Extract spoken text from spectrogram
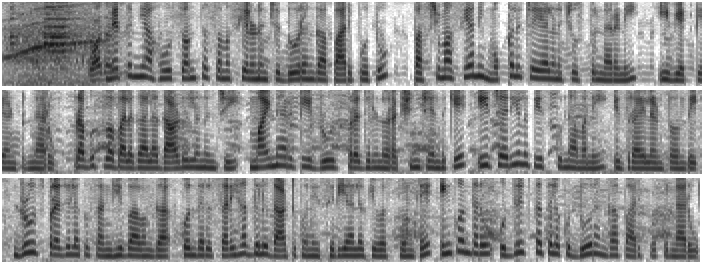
నెతన్యాహు సొంత సమస్యల నుంచి దూరంగా పారిపోతూ పశ్చిమాసియాని ముక్కలు చేయాలని చూస్తున్నారని ఈ వ్యక్తి అంటున్నారు. ప్రభుత్వ బలగాల దాడుల నుంచి మైనారిటీ డ్రూజ్ ప్రజలను రక్షించేందుకే ఈ చర్యలు తీసుకున్నామని ఇజ్రాయెల్ అంటోంది. డ్రూజ్ ప్రజలకు సంఘీభావంగా కొందరు సరిహద్దులు దాటుకుని సిరియాలోకి వస్తుంటే ఇంకొందరు ఉద్రిక్తతలకు దూరంగా పారిపోతున్నారు.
